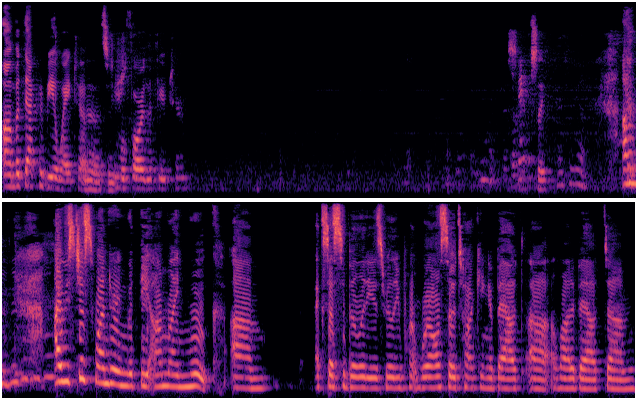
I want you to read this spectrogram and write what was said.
Um, but that could be a way to, Yeah, to move forward in the future. Actually, Um, I was just wondering with the online MOOC, um, accessibility is really important. We're also talking about, uh, a lot about, um,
